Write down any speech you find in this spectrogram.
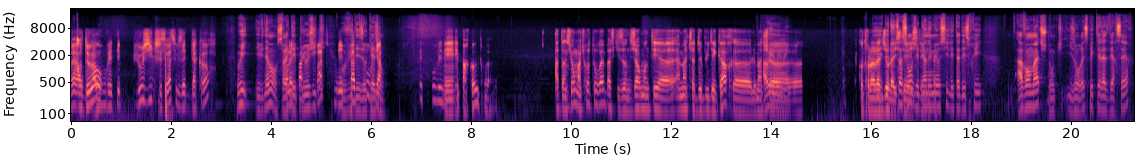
Ouais, un 2-1 aurait été plus logique. Je sais pas si vous êtes d'accord. Oui, évidemment, ça aurait été plus logique au vu des trop occasions. Mais par contre, euh, attention, match retour, hein, parce qu'ils ont déjà remonté euh, un match à deux buts d'écart. euh, le match Ah oui, oui, oui. contre la Lazio. de toute façon, j'ai bien aimé aussi l'état d'esprit avant match. Donc, ils ont respecté l'adversaire.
